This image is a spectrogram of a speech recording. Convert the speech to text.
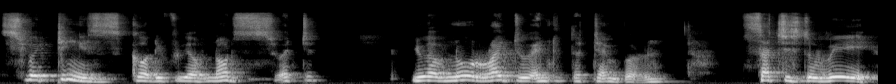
Sweating is God. If you have not sweated, you have no right to enter the temple. Such is the way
